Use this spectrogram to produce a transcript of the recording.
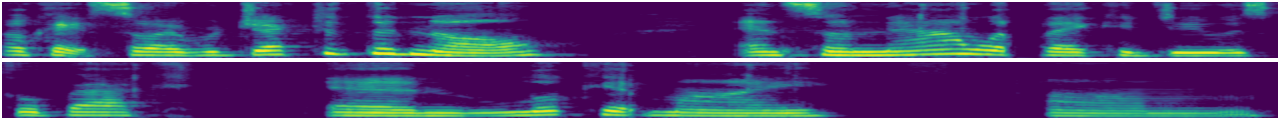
Okay, so I rejected the null. And so now what I could do is go back and look at my um,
